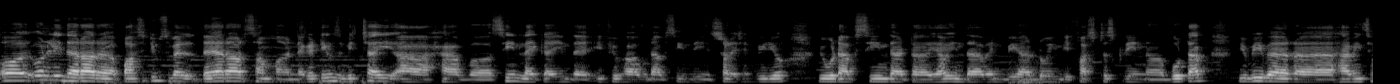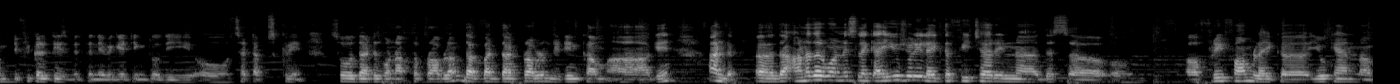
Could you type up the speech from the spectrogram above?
only there are uh, positives? Well there are some uh, negatives which i uh, have seen like in the if you have, would have seen the installation video you would have seen that yeah, in the when we are doing the first screen boot up you, we were having some difficulties with navigating to the uh, setup screen. So that is one of the problem. The, but that problem didn't come again. And the another one is like i usually like the feature in this um, uh, freeform like uh, you can uh,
